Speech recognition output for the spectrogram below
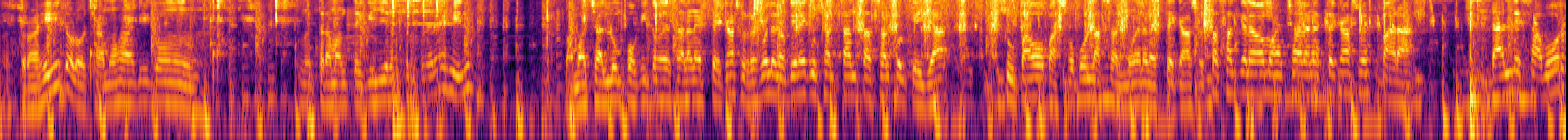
nuestro ajito, lo echamos aquí con nuestra mantequilla y nuestro perejil. Vamos a echarle un poquito de sal en este caso. Recuerden, no tiene que usar tanta sal porque ya su pavo pasó por la salmuera en este caso. Esta sal que le vamos a echar en este caso es para darle sabor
